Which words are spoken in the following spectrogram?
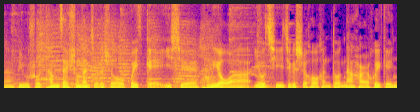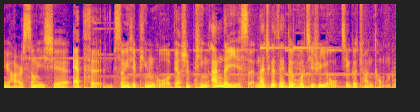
呢。比如说他们在圣诞节的时候会给一些朋友啊，尤其这个时候很多男孩会给女孩送一些 apple，送一些苹果，表示平安的意思。那这个在德国其实有这个传统吗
